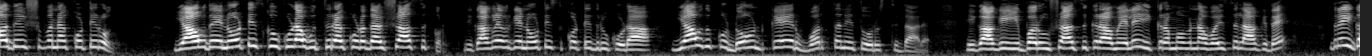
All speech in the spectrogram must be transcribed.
ಆದೇಶವನ್ನ ಕೊಟ್ಟಿರೋದು. ಯಾವುದೇ ನೋಟಿಸ್ಗೂ ಕೂಡ ಉತ್ತರ ಕೊಡದ ಶಾಸಕರು. ಈಗಾಗಲೇ ಅವರಿಗೆ ನೋಟಿಸ್ ಕೊಟ್ಟಿದ್ರು ಕೂಡ ಯಾವುದಕ್ಕೂ ಡೋಂಟ್ ಕೇರ್ ವರ್ತನೆ ತೋರಿಸ್ತಿದ್ದಾರೆ. ಹೀಗಾಗಿ ಇಬ್ಬರು ಶಾಸಕರ ಮೇಲೆ ಈ ಕ್ರಮವನ್ನ ವಹಿಸಲಾಗಿದೆ. ಅಂದ್ರೆ ಈಗ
